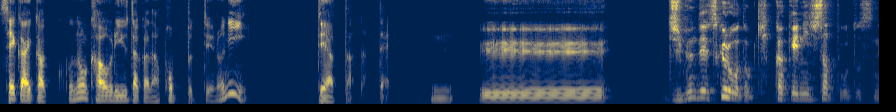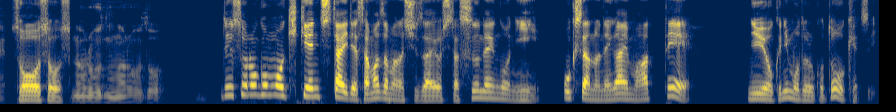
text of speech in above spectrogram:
世界各国の香り豊かなポップっていうのに出会ったんだって。うん。へえ。自分で作ることをきっかけにしたってことですね。そうそうそなるほど、なるほど。う。で、その後も危険地帯で様々な取材をした数年後に、奥さんの願いもあって、ニューヨークに戻ることを決意。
